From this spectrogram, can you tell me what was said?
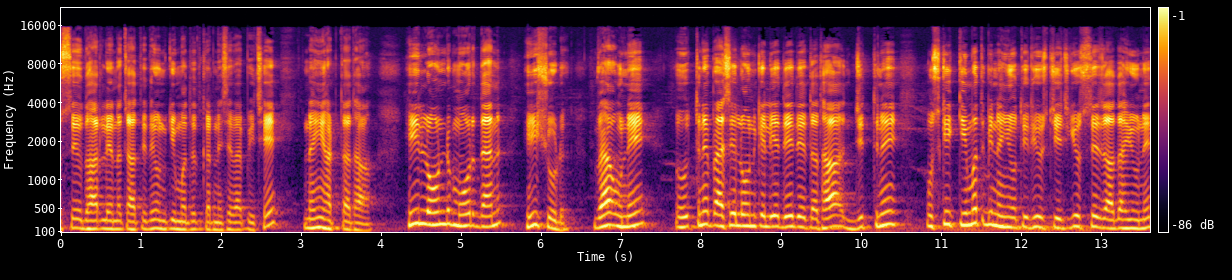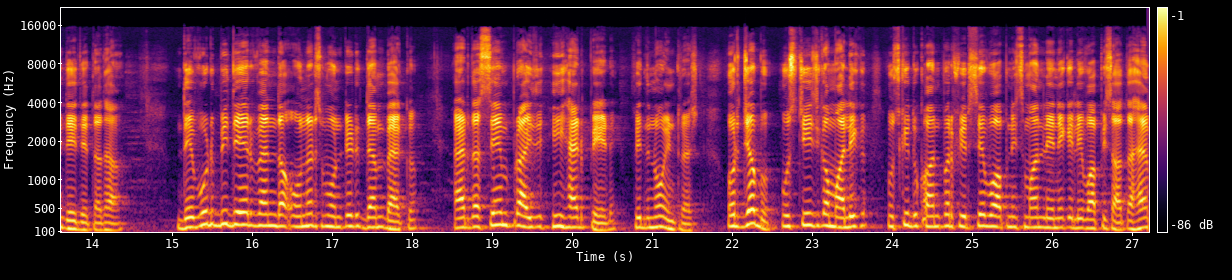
उससे उधार लेना चाहते थे, उनकी मदद करने से वह पीछे नहीं हटता था। ही लोन्ड मोर देन ही शुड वह उन्हें उतने पैसे लोन के लिए दे देता था, जितने उसकी कीमत भी नहीं होती थी उस चीज़ की, उससे ज़्यादा ही उन्हें दे देता था। They would be there when the owners wanted them back at the same price he had paid with no interest और जब उस चीज़ का मालिक उसकी दुकान पर फिर से वो अपनी सामान लेने के लिए वापस आता है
